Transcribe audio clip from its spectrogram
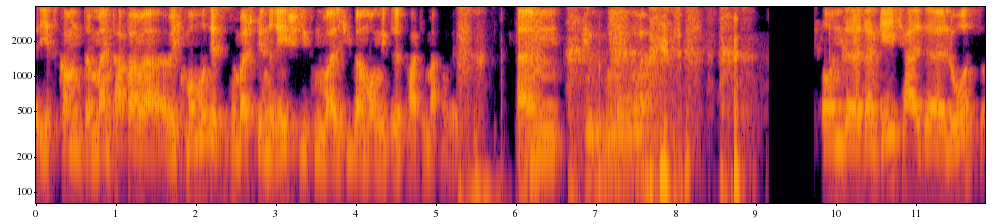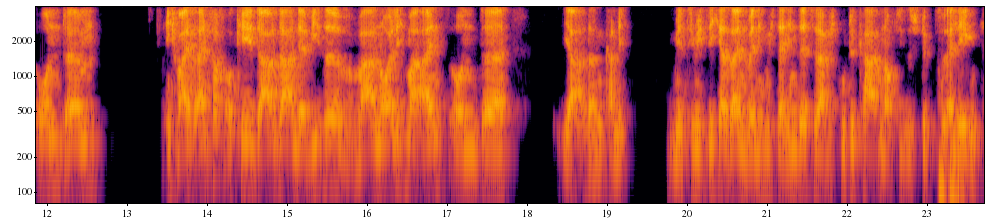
jetzt kommt mein Papa, ich muss jetzt zum Beispiel ein Reh schießen, weil ich übermorgen eine Grillparty machen will. ähm, Und äh, dann gehe ich halt äh, los und ähm, ich weiß einfach, okay, da und da an der Wiese war neulich mal eins und äh, ja, dann kann ich mir ziemlich sicher sein, wenn ich mich da hinsetze, da habe ich gute Karten, auch dieses Stück zu erlegen.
